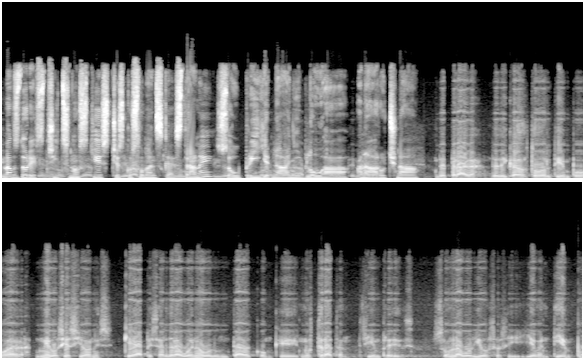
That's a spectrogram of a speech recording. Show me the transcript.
Navzdory vstřícnosti z československé strany jsou prý jednání dlouhá a náročná. De Praga, dedicados todo el tiempo a negociaciones que a pesar de la buena voluntad con que nos tratan, siempre son laboriosas y llevan tiempo.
